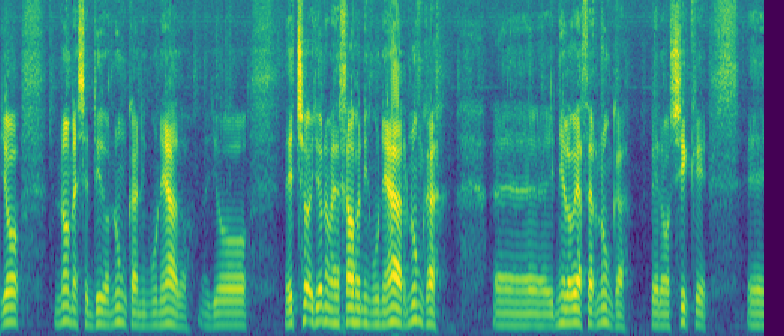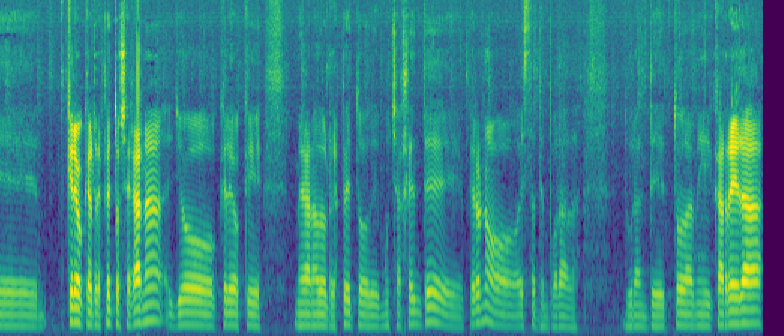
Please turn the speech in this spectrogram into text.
Yo no me he sentido nunca ninguneado. Yo, de hecho, yo no me he dejado ningunear nunca, eh, ni lo voy a hacer nunca, pero sí que eh, creo que el respeto se gana. Yo creo que me he ganado el respeto de mucha gente, pero no esta temporada. Durante toda mi carrera,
